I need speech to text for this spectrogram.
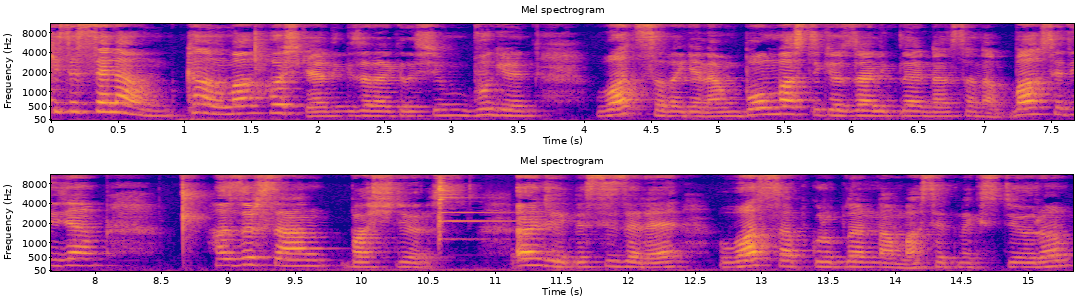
Herkese selam. Kanalıma hoş geldin güzel arkadaşım. Bugün WhatsApp'a gelen bombastik özelliklerden sana bahsedeceğim. Hazırsan başlıyoruz. Öncelikle sizlere WhatsApp gruplarından bahsetmek istiyorum.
